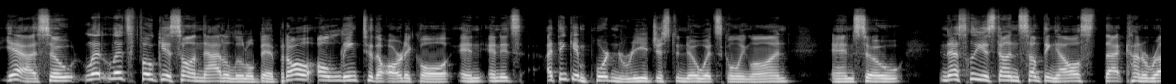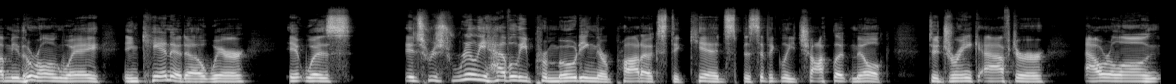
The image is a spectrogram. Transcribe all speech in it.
yeah, so let let's focus on that a little bit, but I'll I'll link to the article and and it's I think important to read just to know what's going on. And so Nestle has done something else that kind of rubbed me the wrong way in Canada where it was it's just really heavily promoting their products to kids, specifically chocolate milk to drink after hour long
